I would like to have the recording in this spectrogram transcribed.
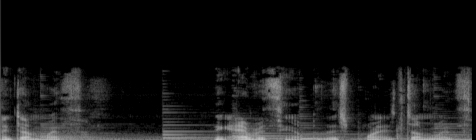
Definitely done with. I think everything up at this point is done with.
